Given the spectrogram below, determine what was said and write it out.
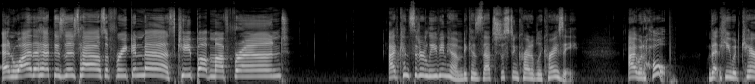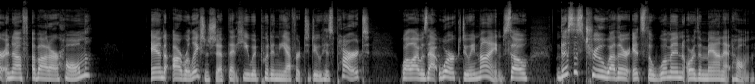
And why the heck is this house a freaking mess? Keep up, my friend. I'd consider leaving him because that's just incredibly crazy. I would hope that he would care enough about our home and our relationship that he would put in the effort to do his part while I was at work doing mine. So, this is true whether it's the woman or the man at home.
